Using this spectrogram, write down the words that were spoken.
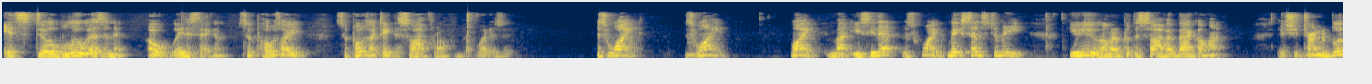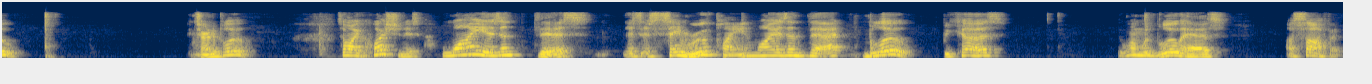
It's still blue, isn't it? Oh, wait a second. Suppose I suppose I take the soffit off of it. What is it? It's white. It's white. White. You see that? It's white. Makes sense to me. You, you. I'm going to put the soffit back on. It should turn to blue. It turned to blue. So my question is, why isn't this? It's the same roof plane. Why isn't that blue? Because the one with blue has a soffit.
